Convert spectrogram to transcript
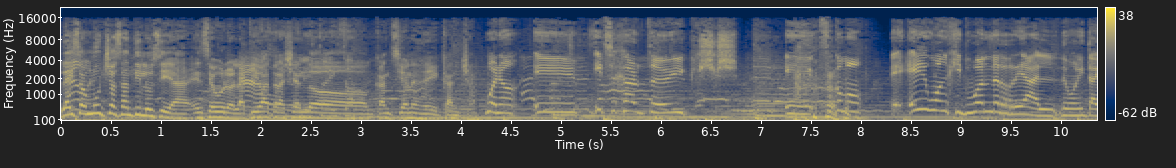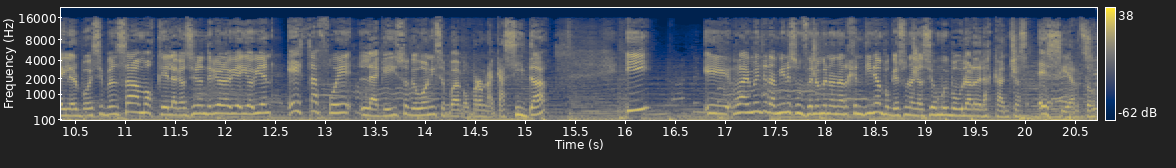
La hizo Ah, mucho Santi Lucía, en seguro, la que Ah, iba bueno, trayendo listo, listo. canciones de cancha. Bueno, eh, It's a Heartache eh, fue como eh, a One Hit Wonder real de Bonnie Tyler, porque si pensábamos que la canción anterior había ido bien, esta fue la que hizo que Bonnie se pueda comprar una casita. Y eh, realmente también es un fenómeno en Argentina porque es una canción muy popular de las canchas, es cierto.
